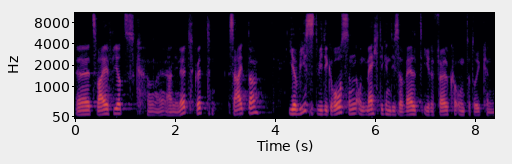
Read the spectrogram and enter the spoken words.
äh, 42, oh nein, habe ich nicht, gut, sagt er, ihr wisst, wie die Großen und Mächtigen dieser Welt ihre Völker unterdrücken.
